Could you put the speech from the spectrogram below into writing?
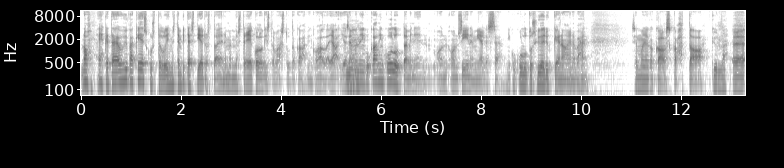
no ehkä tämä on hyvä keskustelu, ihmisten pitäisi tiedostaa enemmän myös sitä ekologista vastuuta kahvin kohdalla, ja, ja semmoinen niin kuin kahvin kuluttaminen on, on siinä mielessä niin kuin kulutushyödykkeenä aina vähän semmoinen, joka kalskahtaa. Kyllä. Ö,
